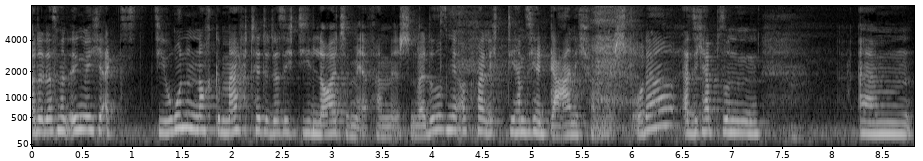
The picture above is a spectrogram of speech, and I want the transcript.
oder dass man irgendwelche Aktionen noch gemacht hätte, dass sich die Leute mehr vermischen. Weil das ist mir aufgefallen, ich, die haben sich halt gar nicht vermischt, oder? Also ich habe so ein... Ähm,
